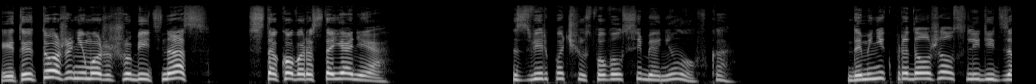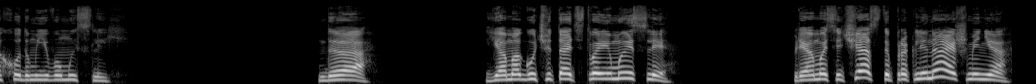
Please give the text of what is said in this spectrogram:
И ты тоже не можешь убить нас с такого расстояния!» Зверь почувствовал себя неловко. Доминик продолжал следить за ходом его мыслей. «Да, я могу читать твои мысли!» Прямо сейчас ты проклинаешь меня?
